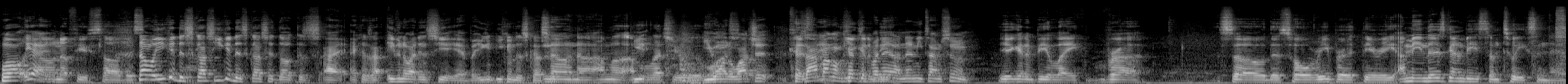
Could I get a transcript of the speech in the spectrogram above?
Well, yeah. I don't know if you saw this. No, you can discuss. You can discuss it though, because I, because even though I didn't see it yet, but you, you can discuss it. No, no, I'm gonna, I'm let you. You want to watch it? Because I'm not gonna catch up on it on anytime soon. You're gonna be like, bruh. So this whole rebirth theory. I mean, there's gonna be some tweaks in there.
